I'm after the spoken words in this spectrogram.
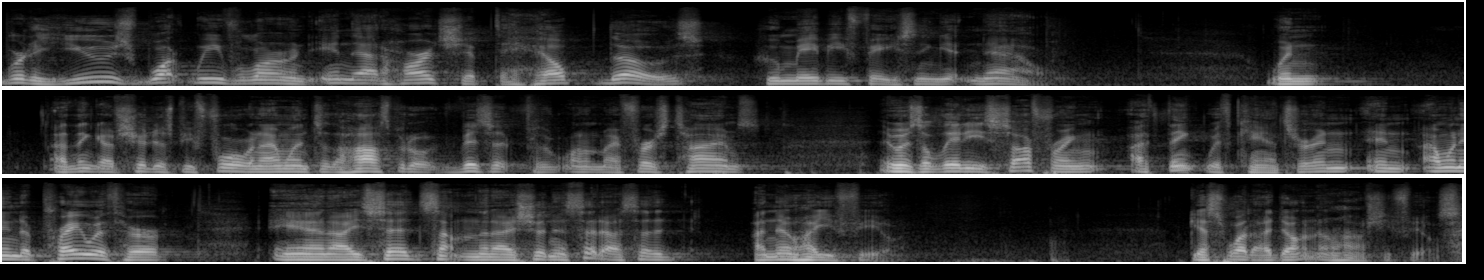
we're to use what we've learned in that hardship to help those who may be facing it now. When I think I've shared this before, when I went to the hospital visit for one of my first times, there was a lady suffering, I think, with cancer, and, and I went in to pray with her, and I said something that I shouldn't have said. I said, I know how you feel. Guess what? I don't know how she feels.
